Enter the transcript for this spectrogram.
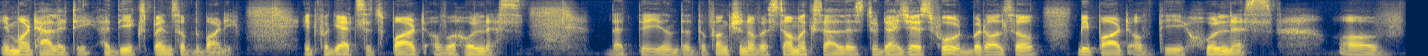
immortality at the expense of the body. It forgets it's part of a wholeness that the, you know, the, the function of a stomach cell is to digest food, but also be part of the wholeness of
